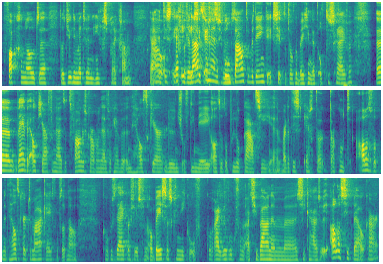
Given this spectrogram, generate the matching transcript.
vakgenoten, dat jullie met hun in gesprek gaan. Ja, Nou, het is echt ik, ik, zit echt relatiemanagement. spontaan te bedenken. Ik zit het ook een beetje net op te schrijven. Ehm, wij hebben elk jaar vanuit het Founders Carbon Network hebben we een healthcare lunch of diner altijd op locatie. Eh, maar dat is echt, daar, daar komt alles wat met healthcare te maken heeft. Of dat nou Kobus Dijkers is van de Obesitaskliniek of Cora Jeroek van de Archibanum eh, ziekenhuis. Alles zit bij elkaar.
